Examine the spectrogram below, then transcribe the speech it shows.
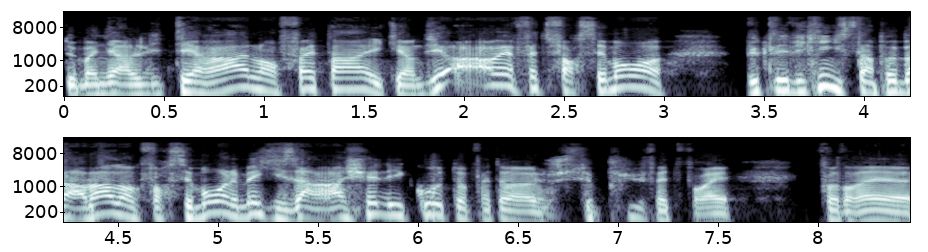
de manière littérale en fait, hein, et qui en dit ah ouais en fait forcément vu que les Vikings c'était un peu barbare donc forcément les mecs ils arrachaient les côtes en fait, euh, je sais plus en fait, faudrait, faudrait, euh,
